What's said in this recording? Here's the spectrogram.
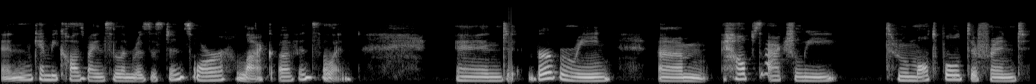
and can be caused by insulin resistance or lack of insulin. And berberine um, helps actually through multiple different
